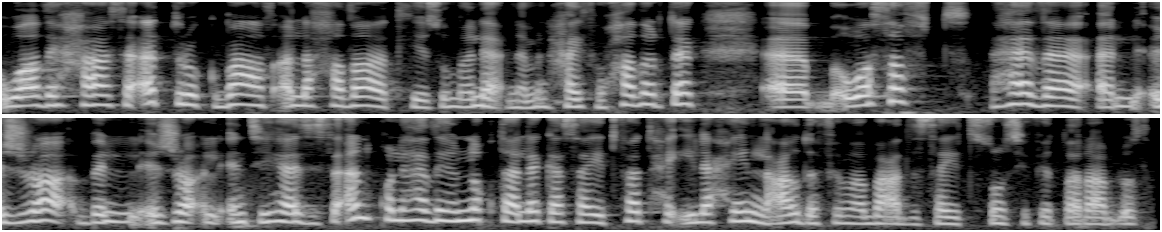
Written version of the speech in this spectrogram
واضحة. سأترك بعض اللحظات لزملائنا من حيث حضرتك. وصفت هذا الإجراء بالإجراء الانتهازي. سأنقل هذه النقطة لك سيد فتحي إلى حين العودة فيما بعد السيد السنوسي في طرابلس.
